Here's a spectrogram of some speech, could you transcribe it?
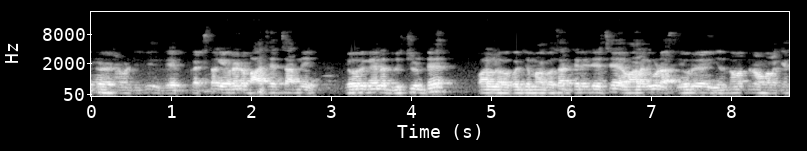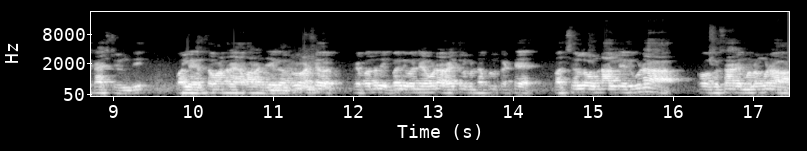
ఇంకా ఎటువంటిది లేదు. ఖచ్చితంగా ఎవరైనా బాగా చేస్తారని ఎవరికైనా దృష్టి ఉంటే వాళ్ళు కొంచెం మాకు ఒకసారి తెలియజేస్తే వాళ్ళది కూడా ఎవరు ఎంత మాత్రం వాళ్ళ కెపాసిటీ ఉంది వాళ్ళు ఎంత మాత్రం వ్యాపారం చేయగలరు. అంటే రేపొద్దున ఇబ్బంది పడినా కూడా రైతులకు డబ్బులు కట్టే పక్షంలో ఉండాలనేది కూడా ఒకసారి మనం కూడా ఆ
